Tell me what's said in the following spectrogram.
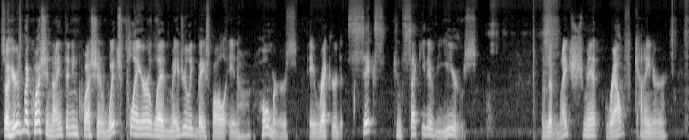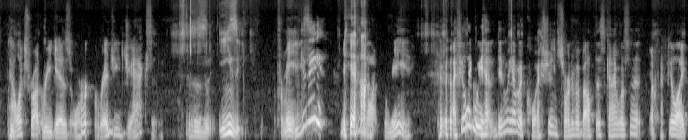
so here's my question ninth inning question. Which player led Major League Baseball in homers a record six consecutive years? Was it Mike Schmidt, Ralph Kiner, hmm. Alex Rodriguez, or Reggie Jackson? This is easy for me. Easy? Yeah. Not for me. I feel like we had didn't we have a question sort of about this guy, wasn't it? Yeah. I feel like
